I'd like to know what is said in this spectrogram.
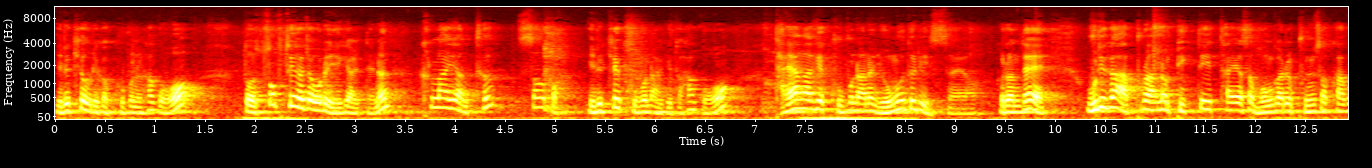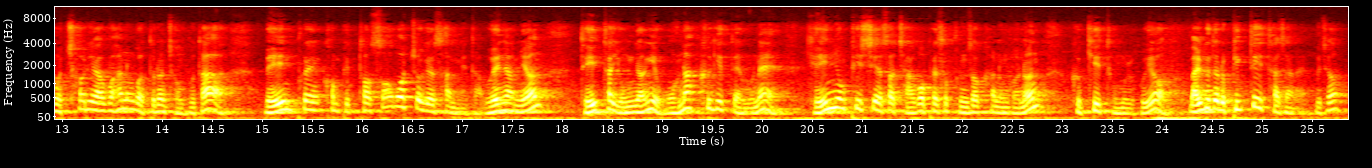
이렇게 우리가 구분을 하고 또 소프트웨어적으로 얘기할 때는 클라이언트, 서버 이렇게 구분하기도 하고 다양하게 구분하는 용어들이 있어요. 그런데 우리가 앞으로 하는 빅데이터에서 뭔가를 분석하고 처리하고 하는 것들은 전부 다 메인프레임 컴퓨터 서버 쪽에서 합니다. 왜냐하면 데이터 용량이 워낙 크기 때문에 개인용 PC에서 작업해서 분석하는 거는 극히 드물고요. 말 그대로 빅데이터잖아요. 그죠?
